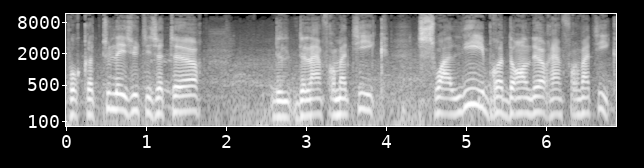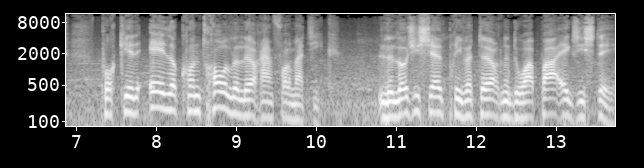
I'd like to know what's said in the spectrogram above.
pour que tous les utilisateurs de, l'informatique soient libres dans leur informatique, pour qu'ils aient le contrôle de leur informatique. Le logiciel privateur ne doit pas exister.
